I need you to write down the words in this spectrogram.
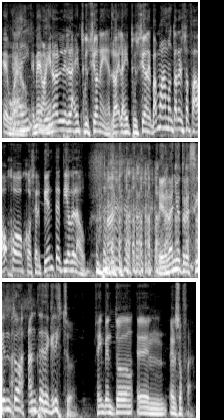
Qué bueno. Ahí, Y me qué imagino las instrucciones, las instrucciones. Vamos a montar el sofá, ojo, ojo, serpiente, tío de lado. En el año 300 antes de Cristo se inventó el, el sofá.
